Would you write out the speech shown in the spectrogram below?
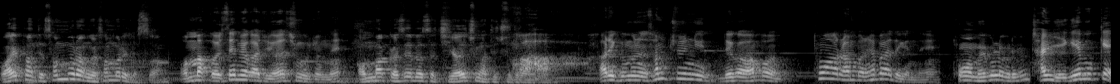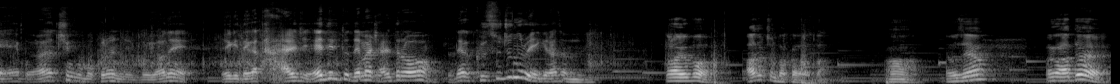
와이프한테 선물한 걸 선물해줬어 엄마 걸 세배가지고 여자친구 줬네. 엄마 걸 세배서 지 여자친구한테 주더라고 아. 아니 그러면 삼촌이 내가 한번 통화를 한번 해봐야 되겠네. 통화 한번 해볼래 그러면? 잘 얘기해볼게. 뭐 여자친구 뭐 그런 일, 뭐 연애 얘기 내가 다 알지. 애들이 또 내 말 잘 들어. 내가 그 수준으로 얘기를 하잖아. 아 여보 아들 좀 바꿔봐봐 어 여보세요? 어 아들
